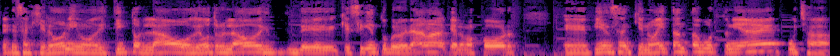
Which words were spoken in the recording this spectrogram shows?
de San Jerónimo, de distintos lados o de otros lados de, de- que siguen tu programa, que a lo mejor eh, piensan que no hay tantas oportunidades, pucha,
